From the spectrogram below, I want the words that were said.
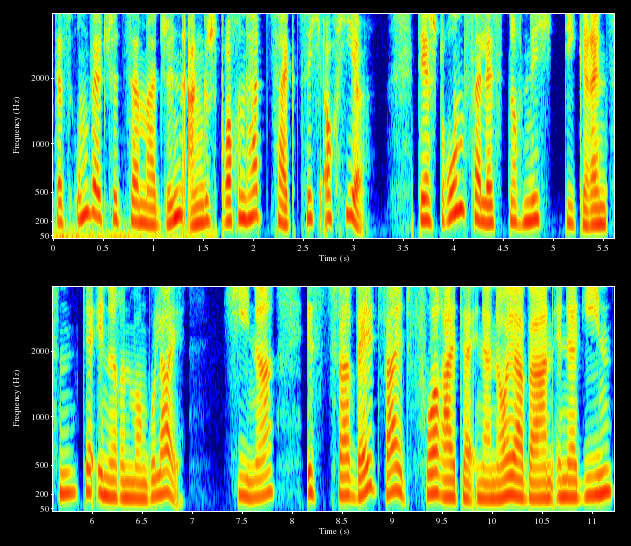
das Umweltschützer Majin angesprochen hat, zeigt sich auch hier. Der Strom verlässt noch nicht die Grenzen der inneren Mongolei. China ist zwar weltweit Vorreiter in erneuerbaren Energien,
